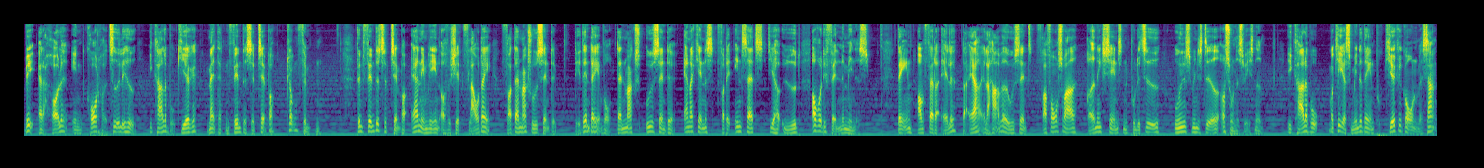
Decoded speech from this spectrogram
ved at holde en kort højtidelighed i Karlebo Kirke mandag den 5. september kl. 15. Den 5. september er nemlig en officiel flagdag for Danmarks udsendte. Det er den dag, hvor Danmarks udsendte anerkendes for den indsats, de har ydet, og hvor de faldende mindes. Dagen omfatter alle, der er eller har været udsendt fra Forsvaret, Redningstjenesten, Politiet, Udenrigsministeriet og Sundhedsvæsenet. I Karlebo markeres mindedagen på kirkegården med sang,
